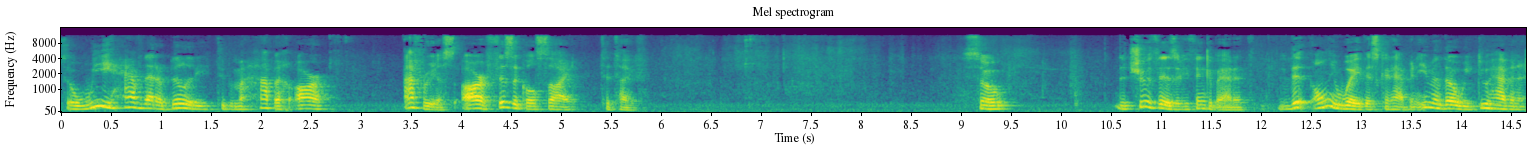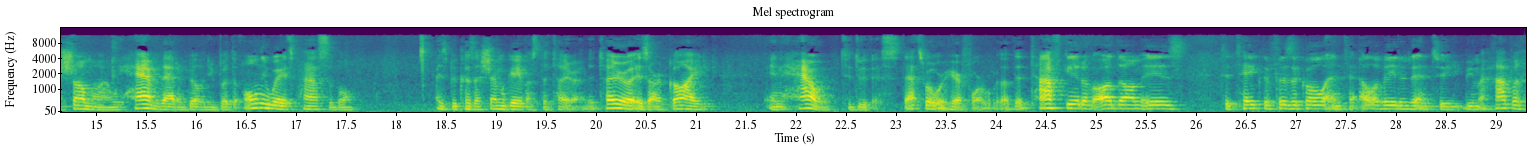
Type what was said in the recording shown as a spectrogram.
So we have that ability to be mahapech our afrius, our physical side to taif. So the truth is, if you think about it, the only way this could happen, even though we do have an neshama and we have that ability, but the only way it's possible is because Hashem gave us the Torah. The Torah is our guide in how to do this. That's what we're here for. The tafkid of Adam is to take the physical and to elevate it and to be mahapach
